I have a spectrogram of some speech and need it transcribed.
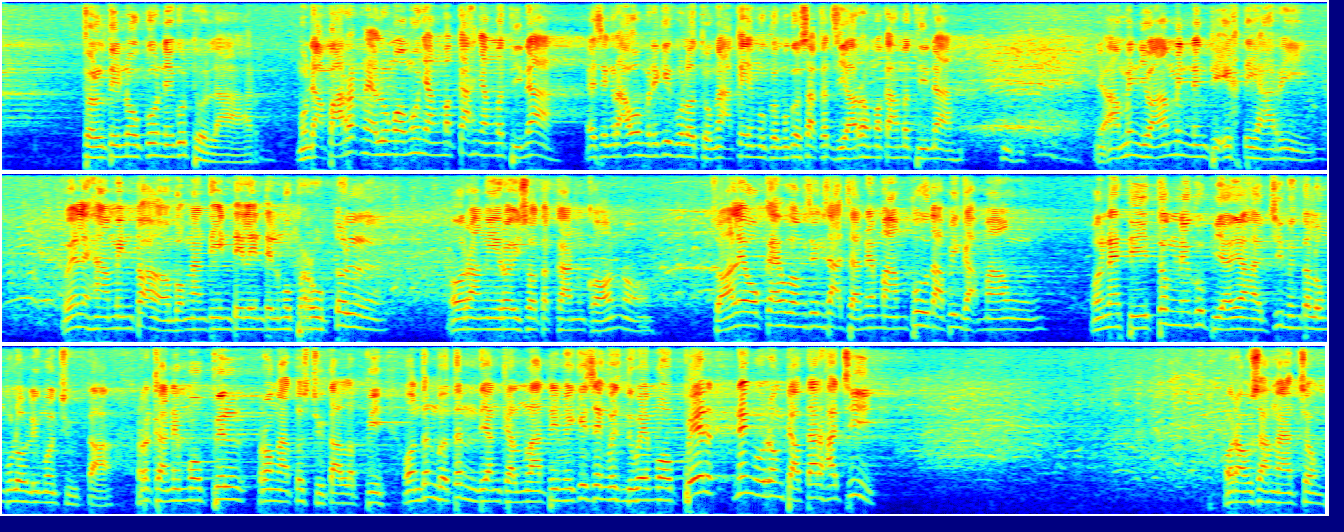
dol tinuku niku dolar. Mundak parek nek lungamu nyang Mekah nyang Madinah eh sing rawuh mriki kula dongake muga-muga saged ziarah Mekah Madinah ya amin ya amin ning diikhtiari. Kowe leh amin tok mbok nganti intil-intilmu perutul. Orang ngira iso tekan kono soalnya oke wong sing sakjane mampu tapi nggak mau. Wong neh dihitung niku biaya haji ming 35 juta. Regane mobil 200 juta lebih. Wonten mboten tiang gal melati miki sing wis duwe mobil ning urung daftar haji? Ora usah ngacung.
